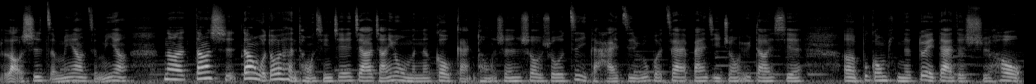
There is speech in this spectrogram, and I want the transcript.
老师怎么样怎么样。那当时当然我都会很同情这些家长，因为我们能够感同身受，说自己的孩子如果在班级中遇到一些呃不公平的对待的时候，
